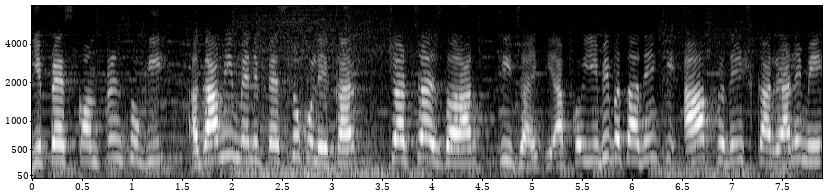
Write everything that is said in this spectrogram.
ये प्रेस कॉन्फ्रेंस होगी। आगामी मैनिफेस्टो को लेकर चर्चा इस दौरान की जाएगी। आपको ये भी बता दें कि आप प्रदेश कार्यालय में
